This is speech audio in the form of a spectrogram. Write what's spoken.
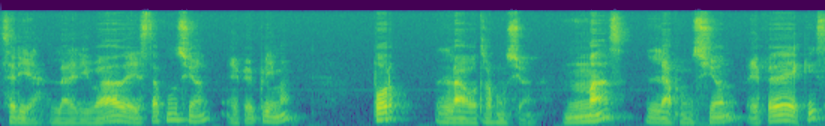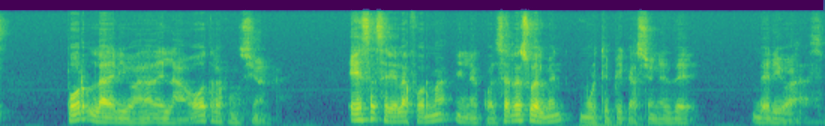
sería la derivada de esta función, f' por la otra función, más la función f de x por la derivada de la otra función. Esa sería la forma en la cual se resuelven multiplicaciones de derivadas.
